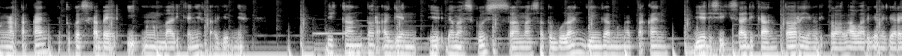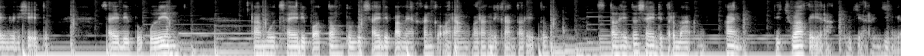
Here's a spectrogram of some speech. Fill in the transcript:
mengatakan petugas KBRI mengembalikannya ke agennya di kantor agen di Damaskus selama satu bulan, Jingga mengatakan dia disiksa di kantor yang dikelola warga negara Indonesia itu. Saya dipukulin, rambut saya dipotong, tubuh saya dipamerkan ke orang-orang di kantor itu. Setelah itu saya diterbangkan, dijual ke Irak, ujar Jingga.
